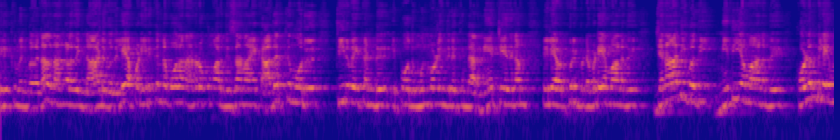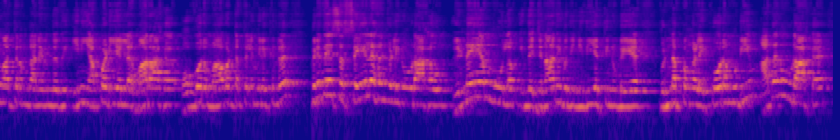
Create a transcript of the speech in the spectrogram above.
இருக்கும் என்பதனால் நாங்கள் அதை நாடுவதில்லை. அப்படி இருக்கின்ற போதான் அனுரகுமார் திசாநாயக் அதற்கும் ஒரு தீர்வை கண்டு இப்போது முன்மொழிந்திருக்கின்றார். நேற்றைய தினம் இதில் அவர் குறிப்பிட்ட விடயமானது ஜனாதிபதி நிதியமானது கொழும்பிலே மாத்திரம் தான் இருந்தது. இனி அப்படியல்ல. மாறாக ஒவ்வொரு மாவட்டத்திலும் இருக்கின்ற பிரதேச செயலகங்களினூடாகவும் இணையம் மூலம் இந்த ஜனாதிபதி நிதியத்தினுடைய விண்ணப்பங்களை கோர முடியும். அதனூடாக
